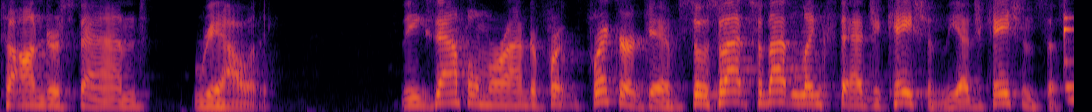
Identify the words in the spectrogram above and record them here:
to understand reality. The example Miranda Fr- Fricker gives, so, so that so that links to education, the education system.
